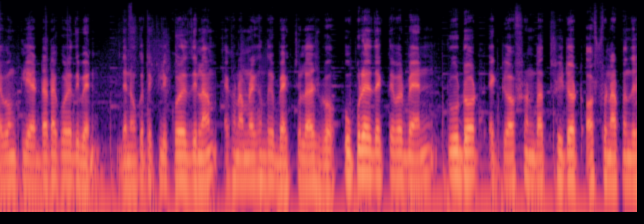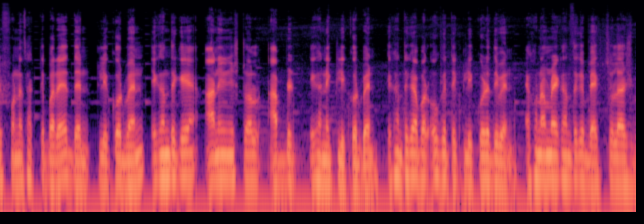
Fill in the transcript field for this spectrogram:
এবং ক্লিয়ার ডাটা করে দিবেন। দেন ওকেতে ক্লিক করে দিলাম। এখন আমরা এখান থেকে ব্যাক চলে আসব। উপরে দেখতে পারবেন টু ডট একটি অপশন বা থ্রি ডট অপশন আপনাদের ফোনে থাকতে পারে। দেন ক্লিক করবেন। এখান থেকে আনইনস্টল আপডেট এখানে ক্লিক করবেন। এখান থেকে আবার ওকেতে ক্লিক করে দিবেন। এখন আমরা এখান থেকে ব্যাক চলে আসব।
